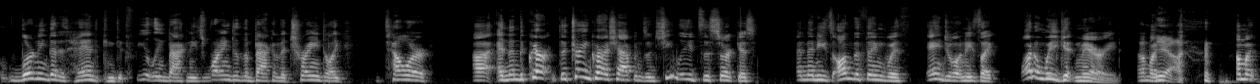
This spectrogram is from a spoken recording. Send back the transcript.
learning that his hand can get feeling back and he's running to the back of the train to like tell her uh, and then the cra- the train crash happens and she leads the circus and then he's on the thing with angel and he's like why don't we get married i'm like yeah. I'm like,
